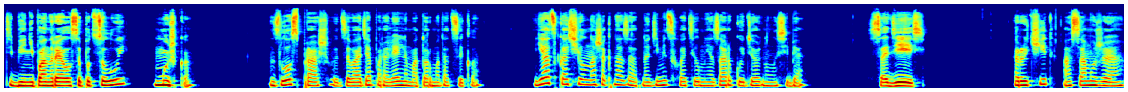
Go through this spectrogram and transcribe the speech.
«Тебе не понравился поцелуй, мышка?» Зло спрашивает, заводя параллельно мотор мотоцикла. Я отскочил на шаг назад, но Демид схватил меня за руку и дернул на себя. «Садись!» Рычит, а сам уже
